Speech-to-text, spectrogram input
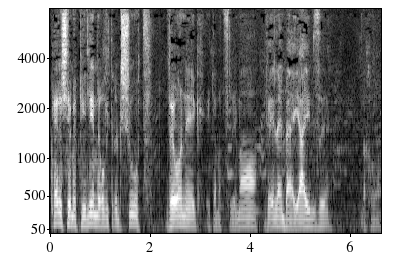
כאלה שמפילים מרוב התרגשות ועונג את המצלמה, ואין להם בעיה עם זה, נכון?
